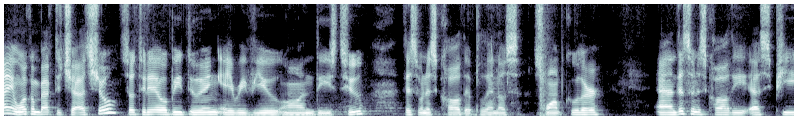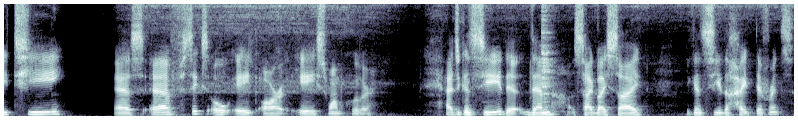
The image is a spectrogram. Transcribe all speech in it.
Hi and welcome back to Chad Show. So today I'll be doing a review on these two. This one is called the Plenos Swamp Cooler. And this one is called the SPT SF608RA Swamp Cooler. As you can see the, them side by side, you can see the height difference.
